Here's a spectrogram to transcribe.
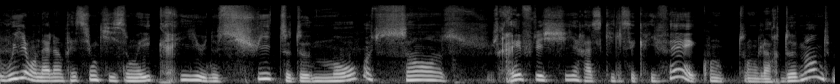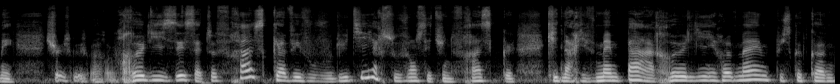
Oui, on a l'impression qu'ils ont écrit une suite de mots sans réfléchir à ce qu'ils écrivaient et quand on leur demande, mais je, relisez cette phrase, qu'avez-vous voulu dire? Souvent, c'est une phrase que, qui n'arrive même pas à relire eux-mêmes, puisque comme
